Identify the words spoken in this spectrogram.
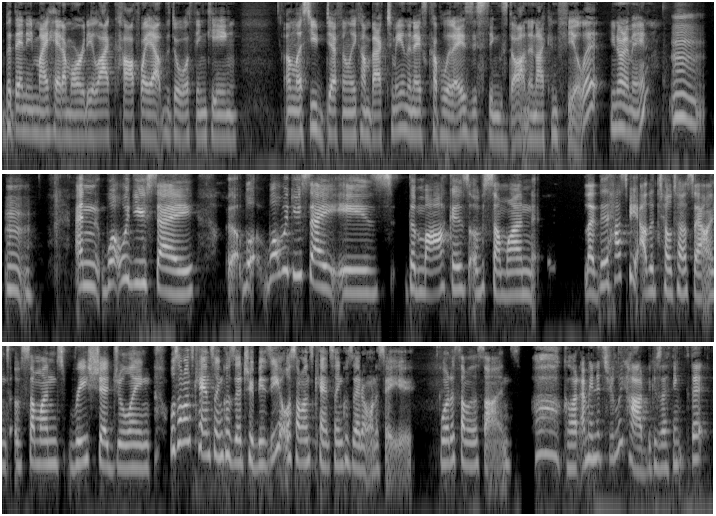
But then in my head, I'm already like halfway out the door thinking, unless you definitely come back to me in the next couple of days, this thing's done and I can feel it. You know what I mean? Mm, mm. And what would you say? What what would you say is the markers of someone? Like there has to be other telltale signs of someone's rescheduling, Well, someone's canceling because they're too busy, or someone's canceling because they don't want to see you. What are some of the signs? Oh god, I mean it's really hard because I think that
